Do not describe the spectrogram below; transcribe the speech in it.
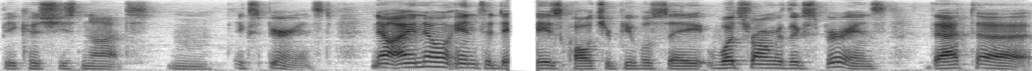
because she's not mm, experienced. Now, I know in today's culture, people say, "What's wrong with experience?" That uh,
